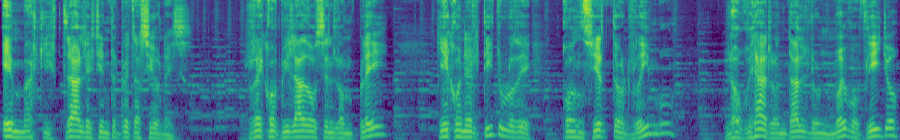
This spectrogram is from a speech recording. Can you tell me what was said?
en magistrales interpretaciones, recopilados en long play que con el título de Concierto en ritmo lograron darle un nuevo brillo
